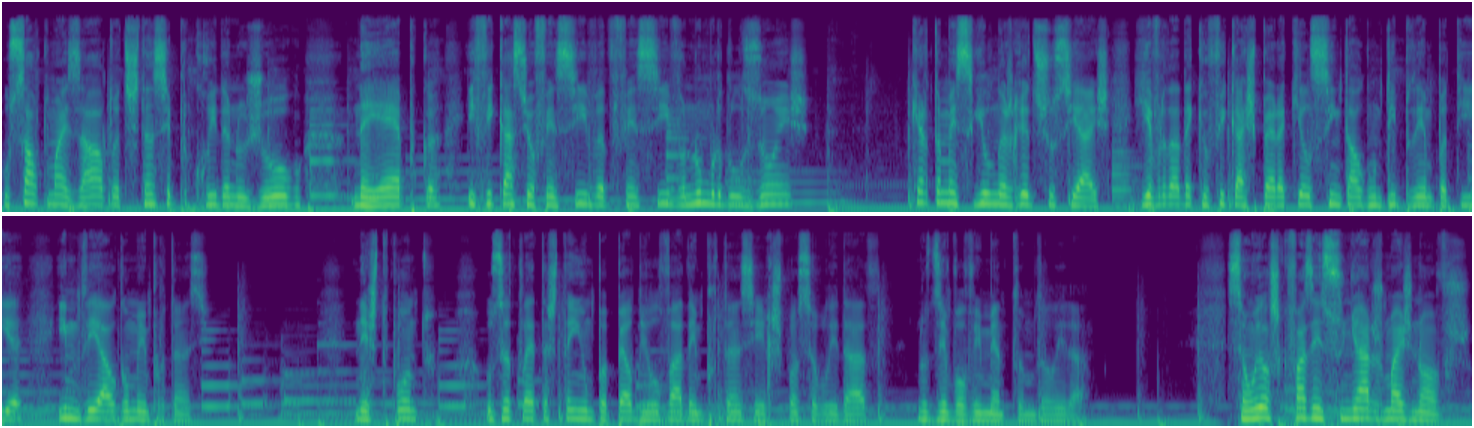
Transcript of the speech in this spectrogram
o salto mais alto, a distância percorrida no jogo, na época, eficácia ofensiva, defensiva, número de lesões. Quero também segui-lo nas redes sociais e a verdade é que eu fico à espera que ele sinta algum tipo de empatia e me dê alguma importância. Neste ponto, os atletas têm um papel de elevada importância e responsabilidade no desenvolvimento da modalidade. São eles que fazem sonhar os mais novos,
